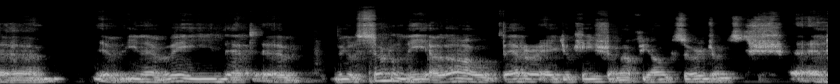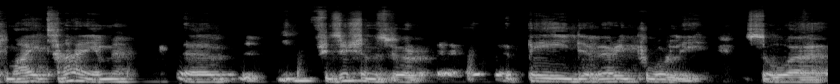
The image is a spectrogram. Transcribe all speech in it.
Uh, in a way that uh, will certainly allow better education of young surgeons. At my time, Um, physicians were uh, paid very poorly. So, uh,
